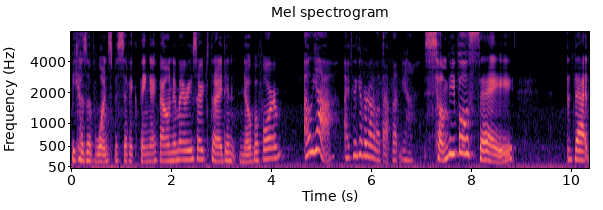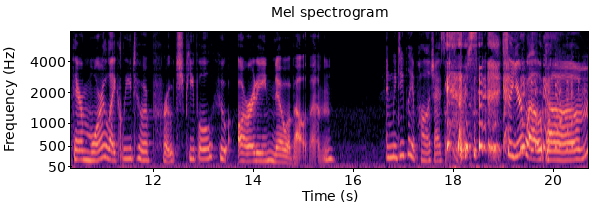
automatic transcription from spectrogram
because of one specific thing I found in my research that I didn't know before. Oh yeah, I think I forgot about that, but yeah. Some people say that they're more likely to approach people who already know about them. And we deeply apologize, listeners. So you're welcome.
